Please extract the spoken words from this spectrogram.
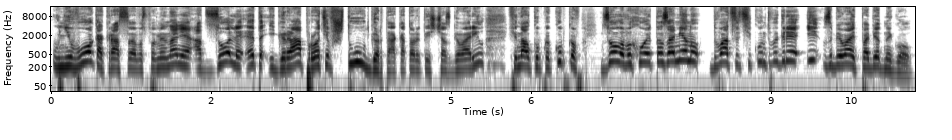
у него как раз воспоминания от Золи — это игра против против Штутгарта, о которой ты сейчас говорил. Финал Кубка Кубков. Зола выходит на замену, 20 секунд в игре и забивает победный гол.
